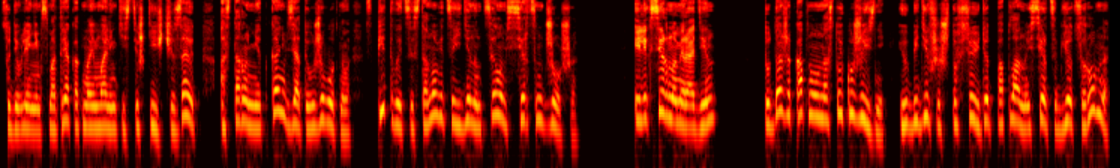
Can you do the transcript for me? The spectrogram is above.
с удивлением смотря, как мои маленькие стежки исчезают, а сторонняя ткань, взятая у животного, впитывается и становится единым целым с сердцем Джоша. Эликсир номер один. Туда же капнула настойку жизни и, убедившись, что все идет по плану и сердце бьется ровно,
